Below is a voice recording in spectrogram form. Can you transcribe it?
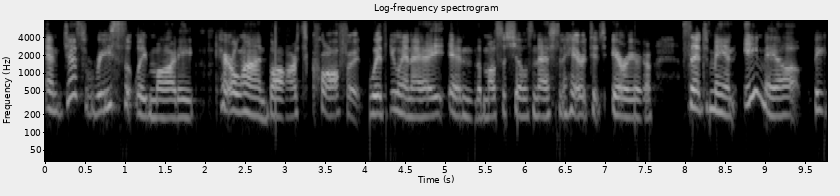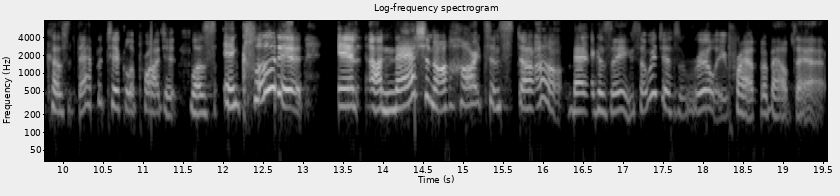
And just recently, Marty, Caroline Barske Crawford with UNA and the Muscle Shoals National Heritage Area sent me an email because that particular project was included in a national Heart and Soul magazine. So we're just really proud about that.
